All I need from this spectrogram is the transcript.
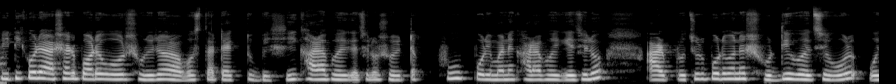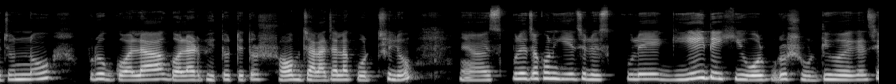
পিটি করে আসার পরে ওর শরীরের অবস্থাটা একটু বেশিই খারাপ হয়ে গেছিল, শরীরটা খুব পরিমাণে খারাপ হয়ে গিয়েছিল আর প্রচুর পরিমাণে সর্দি হয়েছে ওর ওই জন্য পুরো গলা, গলার ভেতর টেতর সব জ্বালা জ্বালা করছিল স্কুলে যখন গিয়েছিল, স্কুলে গিয়েই দেখি ওর পুরো সর্দি হয়ে গেছে,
